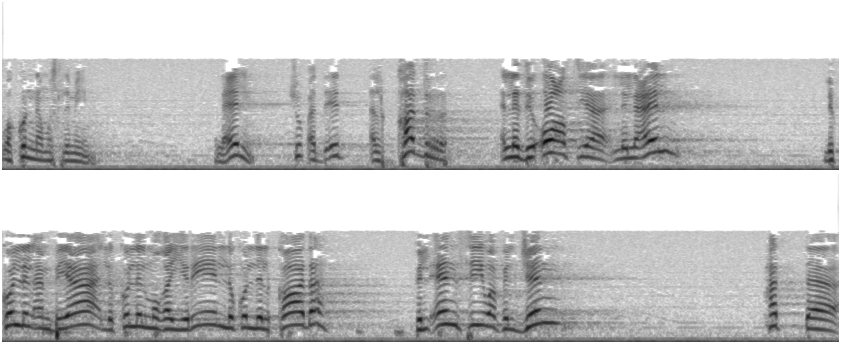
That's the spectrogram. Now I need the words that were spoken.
وكنا مسلمين. العلم شوف قد إيه القدر الذي أعطي للعلم لكل الأنبياء لكل المغيرين لكل القادة في الإنس وفي الجن حتى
